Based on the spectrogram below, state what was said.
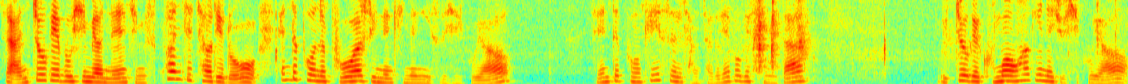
자, 안쪽에 보시면은 지금 스펀지 처리로 핸드폰을 보호할 수 있는 기능이 있으시고요. 제 핸드폰 케이스를 장착을 해보겠습니다. 위쪽에 구멍 확인해 주시고요.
